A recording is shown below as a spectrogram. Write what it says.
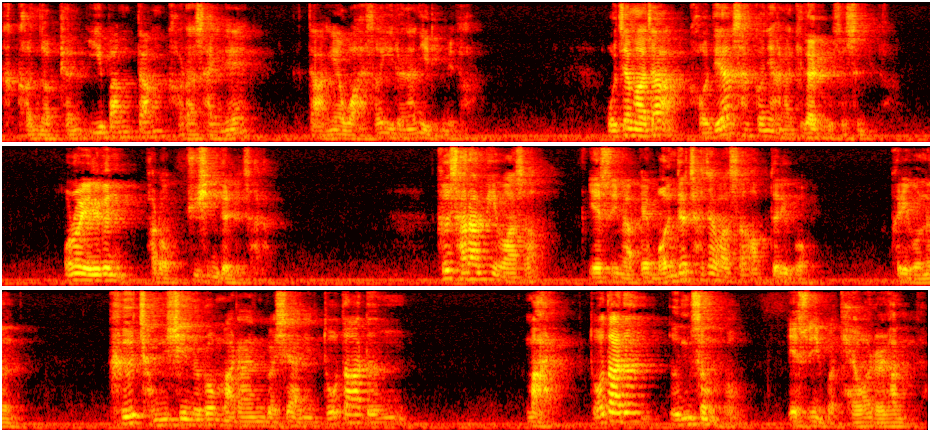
그 건너편 이방 땅 거라사인의 땅에 와서 일어난 일입니다. 오자마자 거대한 사건이 하나 기다리고 있었습니다. 오늘 읽은 바로 귀신 들린 사람. 그 사람이 와서 예수님 앞에 먼저 찾아와서 엎드리고 그리고는 그 정신으로 말하는 것이 아닌 또 다른 말, 또 다른 음성으로 예수님과 대화를 합니다.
